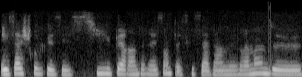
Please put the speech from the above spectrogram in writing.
et ça, je trouve que c'est super intéressant parce que ça permet vraiment de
